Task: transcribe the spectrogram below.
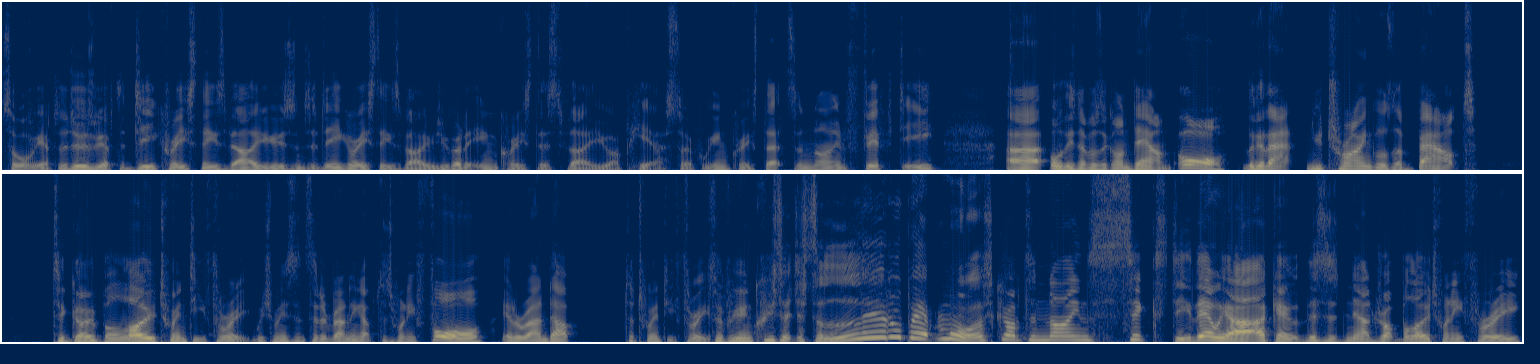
So what we have to do is we have to decrease these values, and to decrease these values, you've got to increase this value up here. So if we increase that to 950, uh, all these numbers have gone down. Oh, look at that. New triangle's about to go below 23, which means instead of rounding up to 24, it'll round up to 23. So if we increase it just a little bit more, let's go up to 960. There we are. Okay, this is now dropped below 23.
